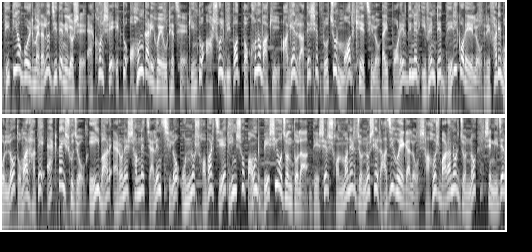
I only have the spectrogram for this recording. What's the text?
দ্বিতীয় গোল্ড মেডালও জিতে নিল সে। এখন সে একটু অহংকারী হয়ে উঠেছে। কিন্তু আসল বিপদ তখনও বাকি। আগের রাতে সে প্রচুর মদ খেয়েছিল, তাই পরের দিনের ইভেন্টে দেরি করে এলো। রেফারি বলল, তোমার হাতে একটাই সুযোগ। এইবার অ্যারনের সামনে চ্যালেঞ্জ ছিল অন্য সবার চেয়ে তিনশো পাউন্ড বেশি ওজন তোলা। দেশের সম্মানের জন্য সে রাজি হয়ে গেল। সাহস বাড়ানোর জন্য সে নিজের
